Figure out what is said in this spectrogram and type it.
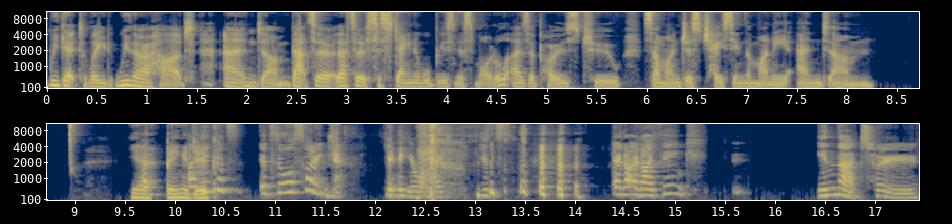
we get to lead with our heart, and um, that's a that's a sustainable business model as opposed to someone just chasing the money and um, yeah, I, being a I dick. think it's it's also yeah, yeah you're right. and and I think in that too,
